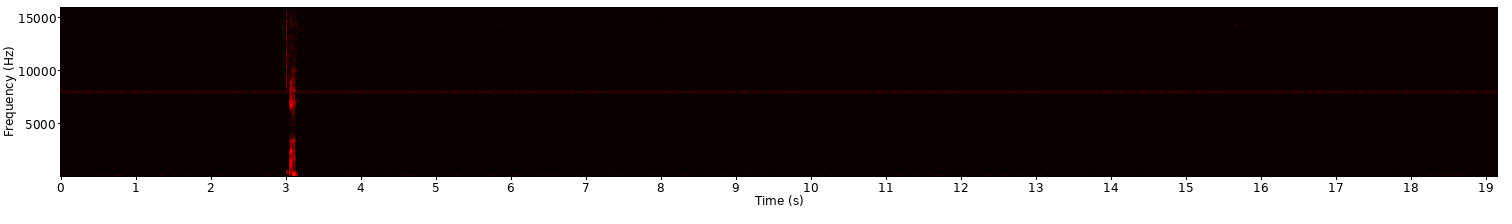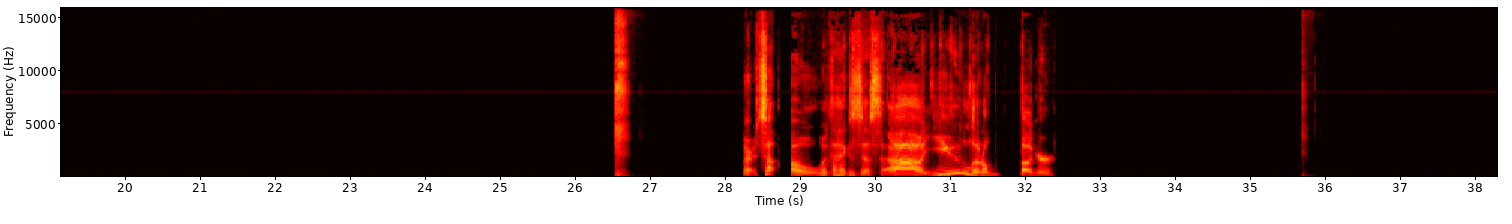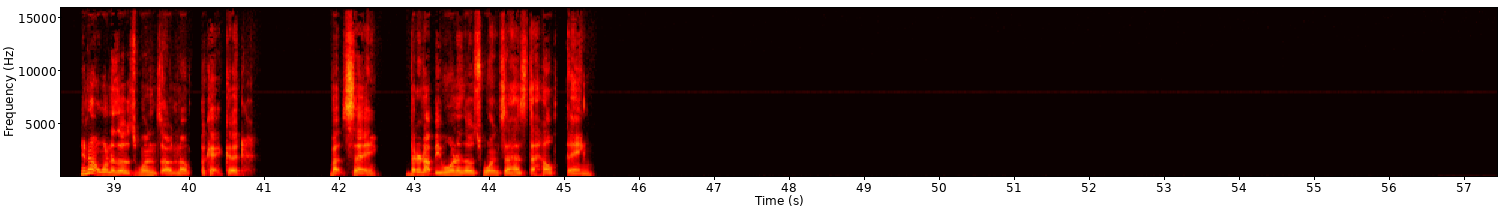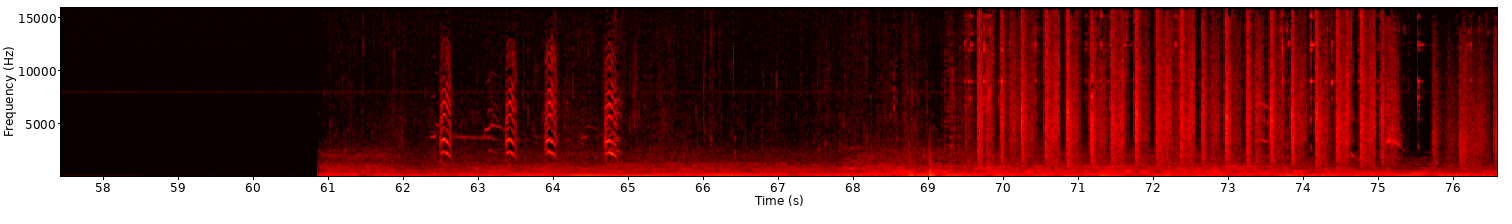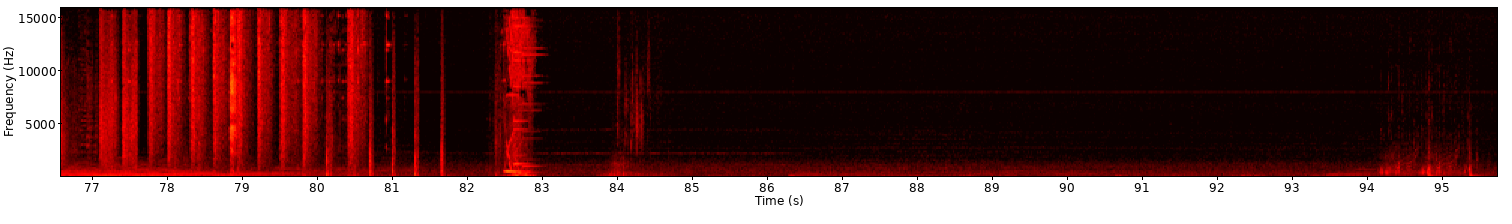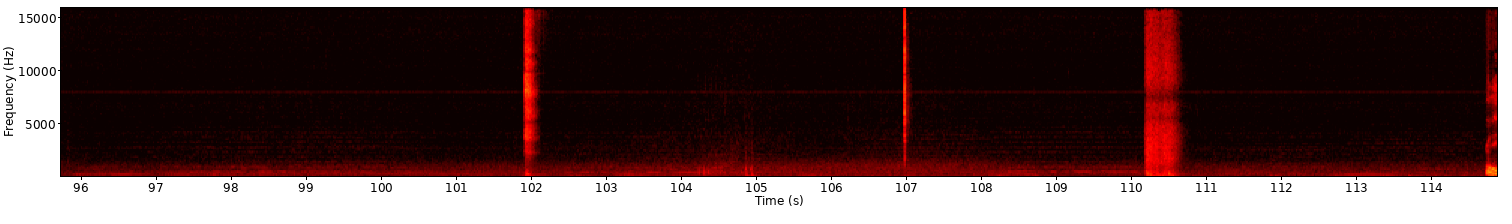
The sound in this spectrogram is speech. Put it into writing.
So oh, what the heck is this? Oh, you little bugger. You're not one of those ones. Oh no. Okay, good. But say, better not be one of those ones that has the health thing.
